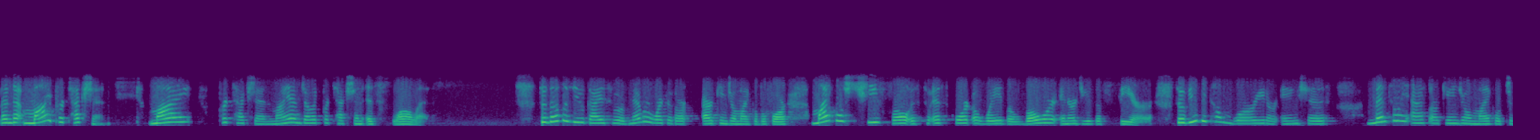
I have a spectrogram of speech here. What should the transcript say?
and that my protection, my protection, my angelic protection is flawless. So those of you guys who have never worked with Archangel Michael before, Michael's chief role is to escort away the lower energies of fear. So if you become worried or anxious, mentally ask Archangel Michael to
